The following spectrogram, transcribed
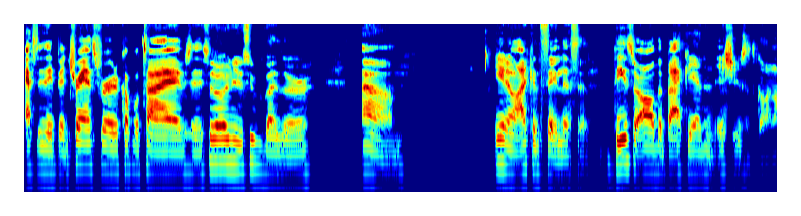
after they've been transferred a couple times and so oh, I need a supervisor, um, you know, I can say, listen, these are all the back end issues that's going on.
